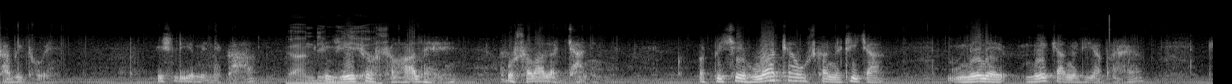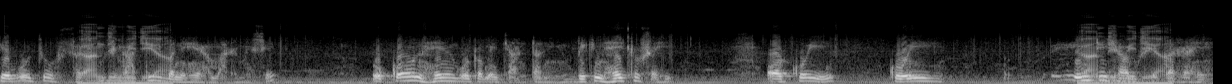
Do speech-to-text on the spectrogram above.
साबित हुए इसलिए मैंने कहा कि ये जो सवाल है वो सवाल अच्छा नहीं और पीछे हुआ क्या उसका नतीजा? मैंने मैं क्या नतीजा पाया कि वो जो। बने हैं हमारे में से वो कौन है वो तो मैं जानता नहीं हूँ लेकिन है तो सही। और कोई कोई इंतज़ाम से कर रहे हैं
